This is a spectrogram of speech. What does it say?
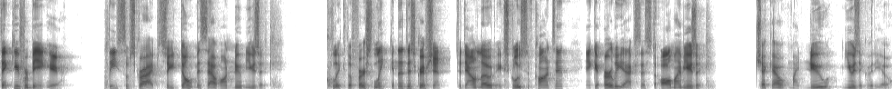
Thank you for being here. Please subscribe so you don't miss out on new music. Click the first link in the description to download exclusive content and get early access to all my music. Check out my new music video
